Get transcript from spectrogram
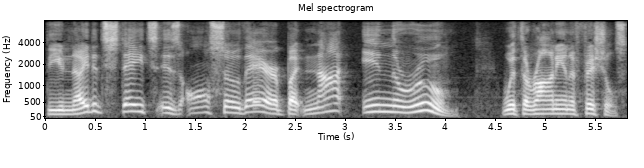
the United States is also there, but not in the room with Iranian officials.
